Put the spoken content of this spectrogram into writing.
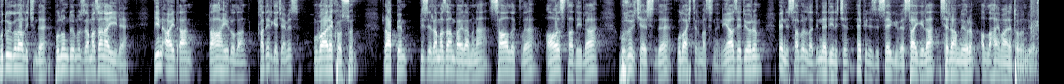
Bu duygular içinde bulunduğumuz Ramazan ayı ile bin aydan daha hayırlı olan Kadir gecemiz mübarek olsun. Rabbim bizi Ramazan bayramına sağlıklı, ağız tadıyla huzur içerisinde ulaştırmasını niyaz ediyorum. Beni sabırla dinlediğin için hepinizi sevgi ve saygıyla selamlıyorum. Allah'a emanet olun diyorum.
